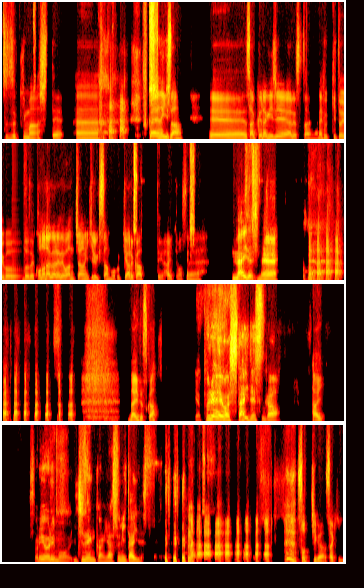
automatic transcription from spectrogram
続きまして、えー 深柳さん、えー、桜木 JR さんがね、復帰ということで、この流れでワンチャン、ひるきさんも復帰あるかって入ってますね。ないですね。ないですか？いや、プレーはしたいですが、はい。それよりも1年間休みたいです。そっちが先。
